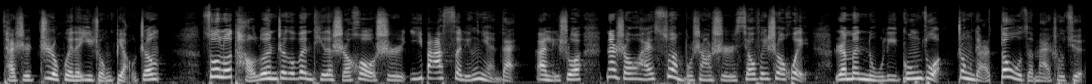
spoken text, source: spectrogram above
才是智慧的一种表征。梭罗讨论这个问题的时候是一八四零年代，按理说那时候还算不上是消费社会，人们努力工作，种点豆子卖出去，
